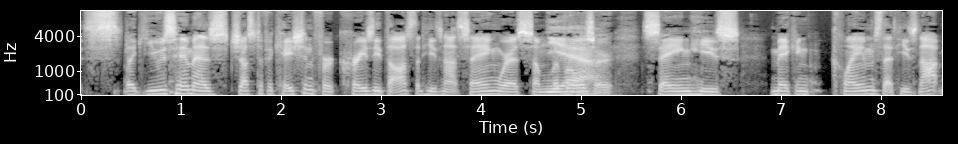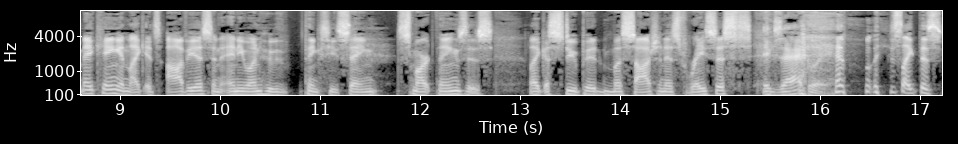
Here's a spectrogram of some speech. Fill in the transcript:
s- like use him as justification for crazy thoughts that he's not saying, whereas some liberals Yeah. are saying he's making claims that he's not making, and like it's obvious, and anyone who thinks he's saying smart things is like a stupid misogynist racist. Exactly. he's like this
